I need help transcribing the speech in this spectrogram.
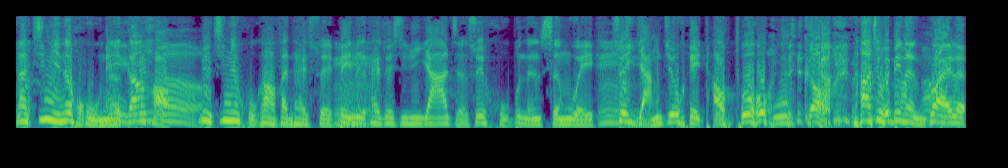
那今年的虎呢 哎，刚好因为今年虎刚好犯太岁，被那个太岁星君压着，所以虎不能生威，所以羊就会逃脱虎口，然后就会变得很快乐。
